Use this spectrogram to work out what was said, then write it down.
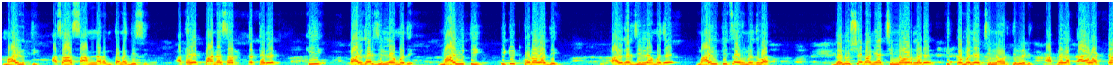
महायुती असा हा सामना रंगताना दिसेल. आता हे पाहण्यासारखं ठरेल की पालघर जिल्ह्यामध्ये महायुती तिकीट कोणाला दे पालघर जिल्ह्यामध्ये महायुतीचा उमेदवार धनुष्यबाण या चिन्हावर लढेल की कमल या चिन्हावरती लढेल? आपल्याला काय वाटतं?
